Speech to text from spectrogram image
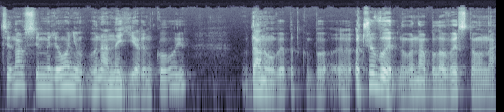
Ціна в 7 мільйонів вона не є ринковою в даному випадку, бо очевидно, вона була виставлена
